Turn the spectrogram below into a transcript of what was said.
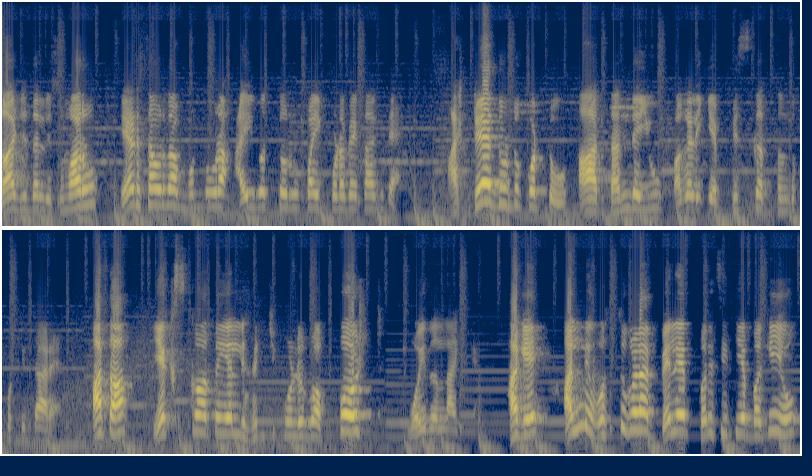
ಗಾಜದಲ್ಲಿ ಸುಮಾರು ಎರಡ್ ಸಾವಿರದ ಮುನ್ನೂರ ಐವತ್ತು ರೂಪಾಯಿ ಕೊಡಬೇಕಾಗಿದೆ. ಅಷ್ಟೇ ದುಡ್ಡು ಕೊಟ್ಟು ಆ ತಂದೆಯು ಮಗಳಿಗೆ ಬಿಸ್ಕತ್ ತಂದು ಕೊಟ್ಟಿದ್ದಾರೆ. ಆತ ಎಕ್ಸ್ ಖಾತೆಯಲ್ಲಿ ಹಂಚಿಕೊಂಡಿರುವ ಪೋಸ್ಟ್ ವೈರಲ್ ಆಗಿದೆ. ಹಾಗೆ ಅಲ್ಲಿ ವಸ್ತುಗಳ ಬೆಲೆ ಪರಿಸ್ಥಿತಿಯ ಬಗ್ಗೆಯೂ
